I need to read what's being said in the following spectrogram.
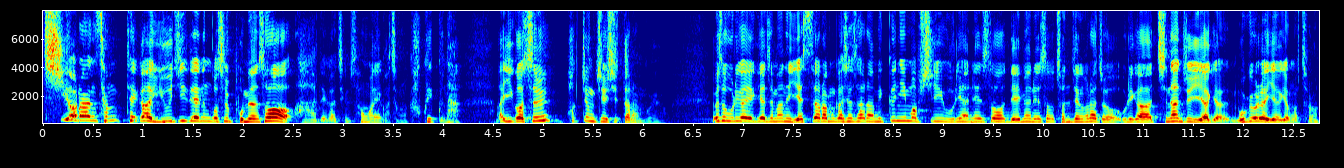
치열한 상태가 유지되는 것을 보면서 아 내가 지금 성화의 과정을 갖고 있구나 아, 이것을 확정 지을 수 있다는 거예요. 그래서 우리가 얘기하지만 옛사람과 새사람이 끊임없이 우리 안에서 내면에서 전쟁을 하죠. 우리가 지난주 이야기 목요일에 이야기한 것처럼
